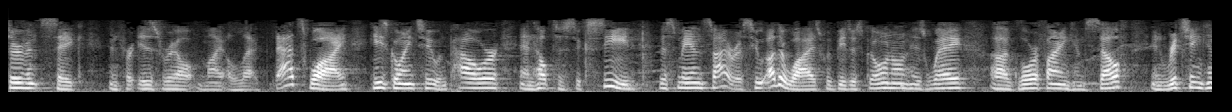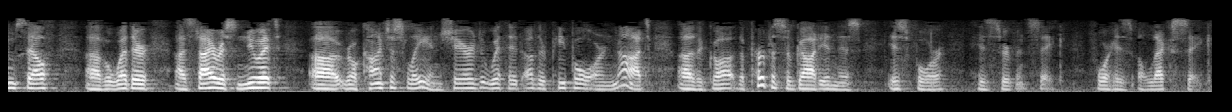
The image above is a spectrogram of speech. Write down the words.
servant's sake, and for Israel, my elect. That's why he's going to empower and help to succeed this man Cyrus, who otherwise would be just going on his way, uh, glorifying himself, enriching himself. Uh, but whether uh, Cyrus knew it, uh, real consciously and shared with it other people or not, uh, the, God, the purpose of God in this is for his servant's sake, for his elect's sake.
